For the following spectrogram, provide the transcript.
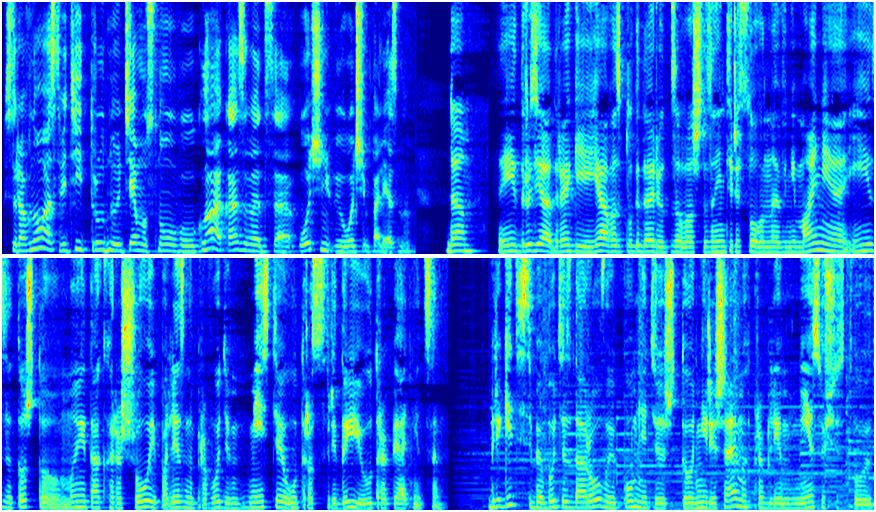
все равно осветить трудную тему с нового угла оказывается очень и очень полезно. Да, и, друзья, дорогие, я вас благодарю за ваше заинтересованное внимание и за то, что мы так хорошо и полезно проводим вместе утро среды и утро пятницы. Берегите себя, будьте здоровы и помните, что нерешаемых проблем не существует.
